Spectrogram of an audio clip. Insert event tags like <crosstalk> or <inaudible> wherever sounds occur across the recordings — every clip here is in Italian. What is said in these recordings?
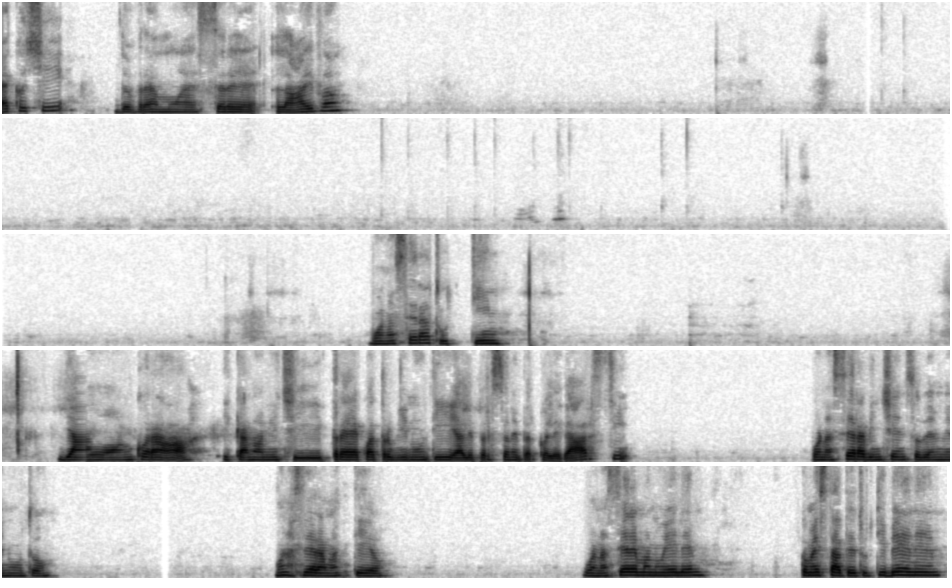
Eccoci, dovremmo essere live. Buonasera a tutti. Diamo ancora i canonici 3-4 minuti alle persone per collegarsi. Buonasera Vincenzo, benvenuto. Buonasera Matteo. Buonasera Emanuele. Come state tutti bene?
